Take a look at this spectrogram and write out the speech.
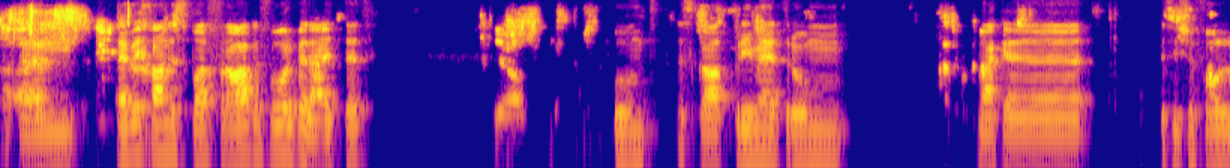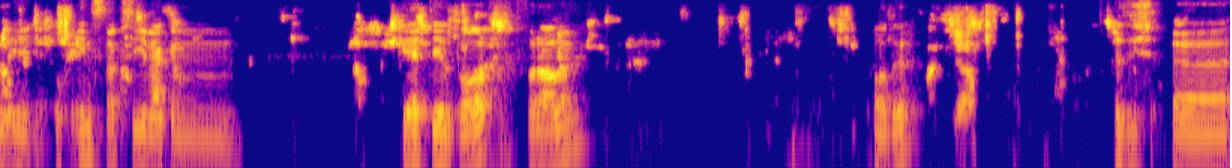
Ah, Ähm, yes. eben, ich habe ein paar Fragen vorbereitet Ja. und es geht primär darum, wegen. Es war ja voll auf Insta gewesen, wegen dem Getil Borch vor allem. Oder? Ja. Es ist äh,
